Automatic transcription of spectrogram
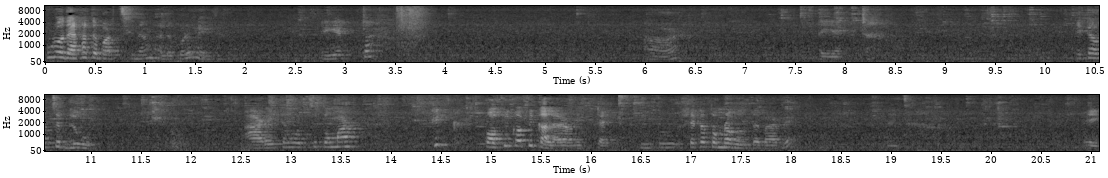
পুরো দেখাতে পারছি না ভালো করে, এই যে। এই একটা আর এই একটা। এটা হচ্ছে ব্লু আর এটা হচ্ছে তোমার ঠিক কফি কফি কালার অনেকটাই, কিন্তু সেটা তোমরা বলতে পারবে। এই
